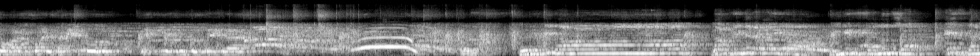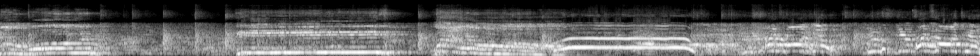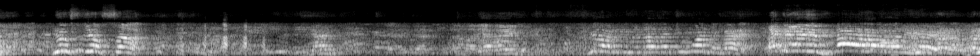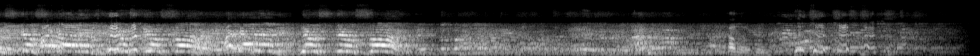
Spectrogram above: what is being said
con Marcos Suárez Talentos, de aquí de Houston, Texas. ¡Terminamos!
